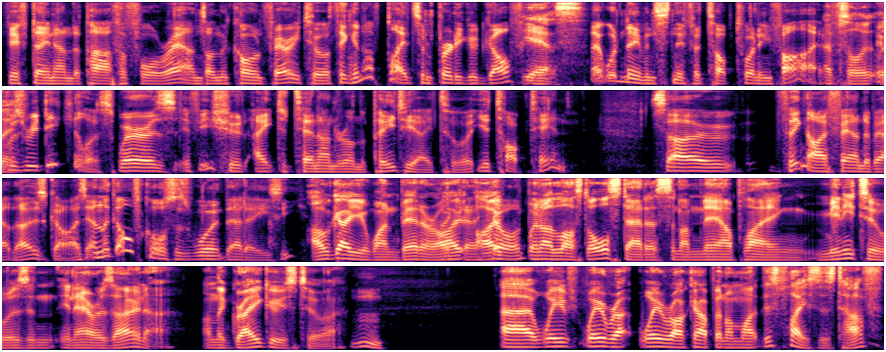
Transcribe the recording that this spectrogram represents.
15 under par for four rounds on the Korn Ferry Tour, thinking I've played some pretty good golf. Here. Yes. That wouldn't even sniff a top 25. Absolutely. It was ridiculous. Whereas if you shoot eight to 10 under on the PGA Tour, you're top 10. So the thing I found about those guys, and the golf courses weren't that easy. I'll go you one better. Okay, I, I when I lost all status and I'm now playing mini tours in, in Arizona on the Grey Goose tour. Hmm. Uh, we we we rock up and I'm like, this place is tough.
